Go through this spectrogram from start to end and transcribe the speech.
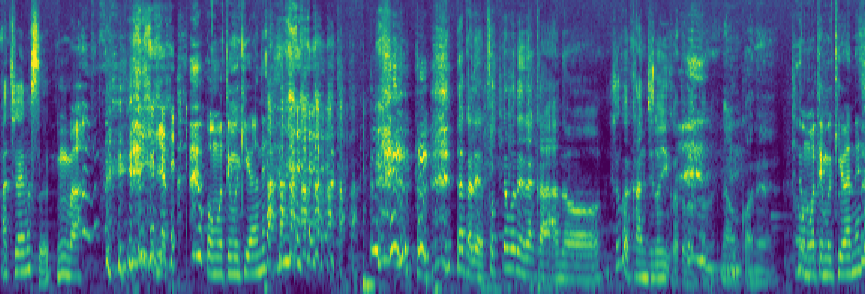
あ違います？うんまあ。いや表向きはね。なんかねとってもねなんかあのーすごい感じのいい方だったの。なんかね。表向きはね。だ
